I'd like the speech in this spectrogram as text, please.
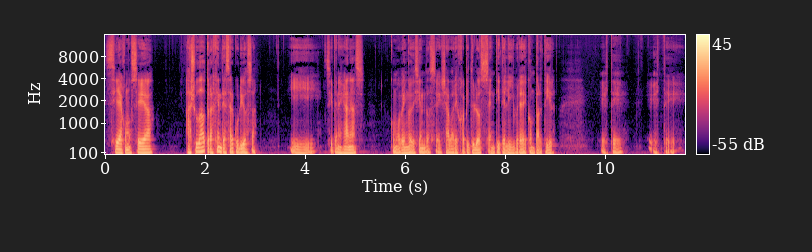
Sea como sea, ayuda a otra gente a ser curiosa. Y si tenés ganas, como vengo diciéndose ya varios capítulos, sentite libre de compartir este, este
